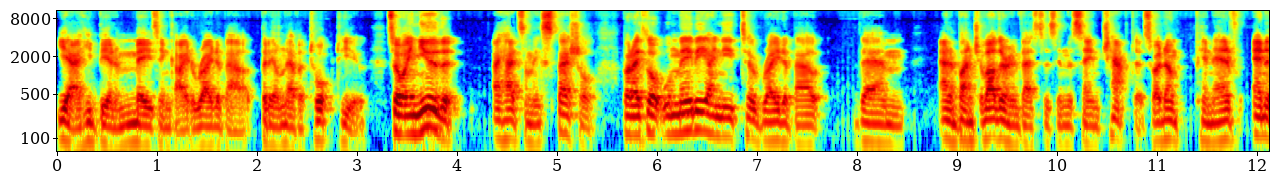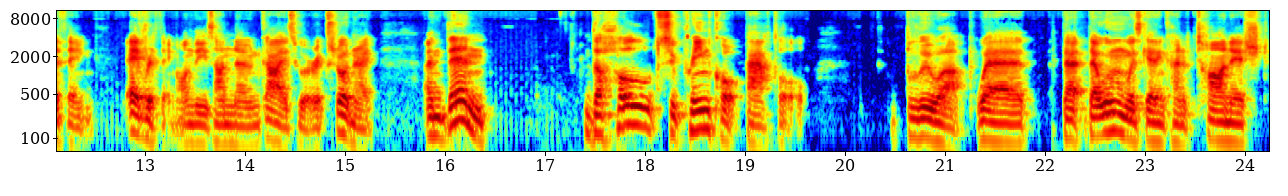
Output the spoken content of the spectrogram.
yeah, he'd be an amazing guy to write about, but he'll never talk to you. So I knew that I had something special. But I thought, well, maybe I need to write about them and a bunch of other investors in the same chapter. So I don't pin ev- anything everything on these unknown guys who are extraordinary. And then the whole Supreme Court battle blew up where that, that woman was getting kind of tarnished.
